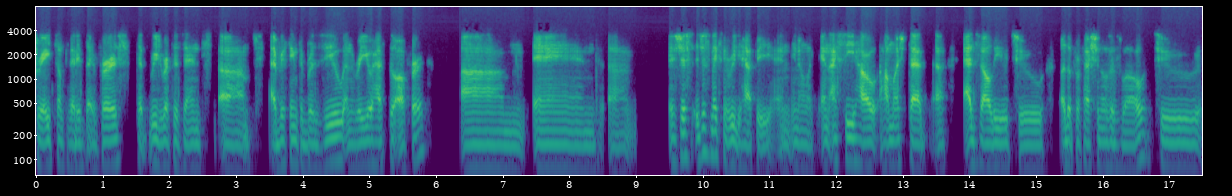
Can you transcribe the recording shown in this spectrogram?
create something that is diverse, that really represents um, everything that Brazil and Rio has to offer. Um, and um, it's just it just makes me really happy, and you know, like, and I see how how much that uh, adds value to other professionals as well to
